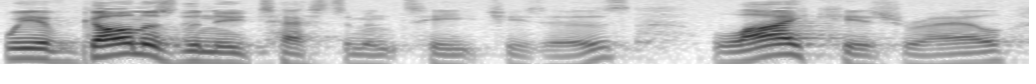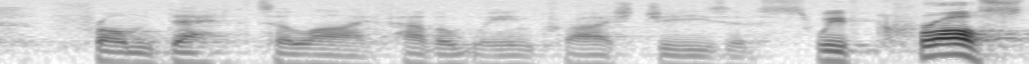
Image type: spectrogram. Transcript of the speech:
We have gone, as the New Testament teaches us, like Israel, from death to life, haven't we, in Christ Jesus? We've crossed,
